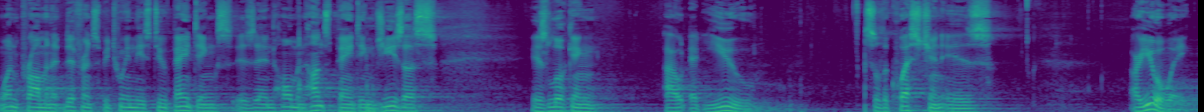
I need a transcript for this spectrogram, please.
one prominent difference between these two paintings is in Holman Hunt's painting, Jesus is looking out at you. So the question is are you awake?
